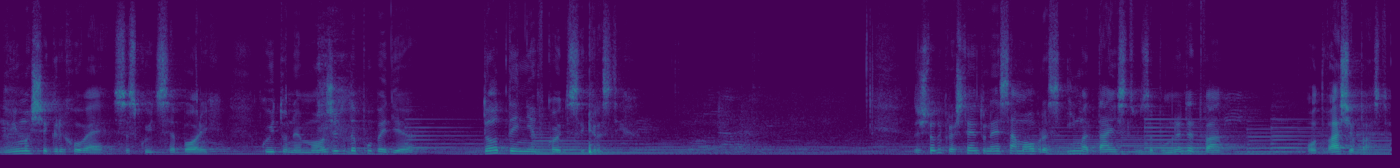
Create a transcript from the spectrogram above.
но имаше грехове, с които се борих, които не можех да победя до деня, в който се кръстих. Защото кръщението не е само образ, има таинство. Запомнете това от вашия пастор.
